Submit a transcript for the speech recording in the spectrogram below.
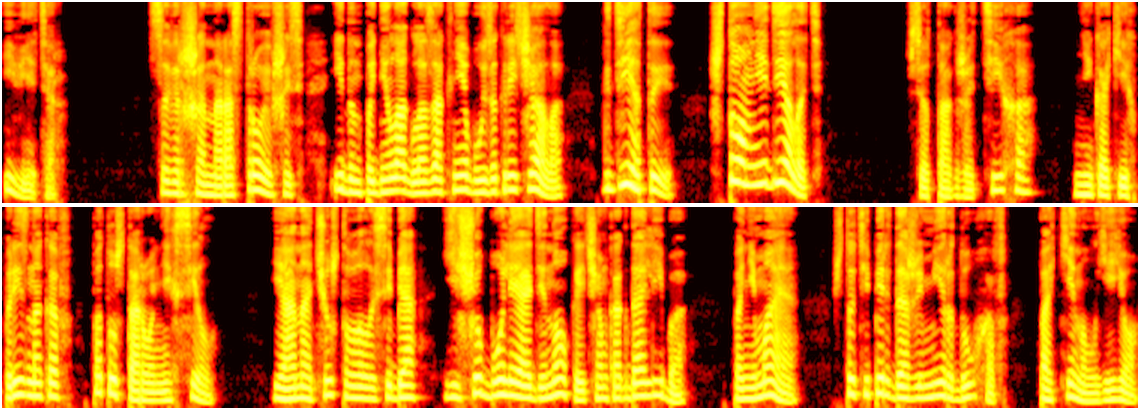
и ветер. Совершенно расстроившись, Иден подняла глаза к небу и закричала «Где ты? Что мне делать?» Все так же тихо, никаких признаков потусторонних сил. И она чувствовала себя еще более одинокой, чем когда-либо, понимая, что теперь даже мир духов покинул ее.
